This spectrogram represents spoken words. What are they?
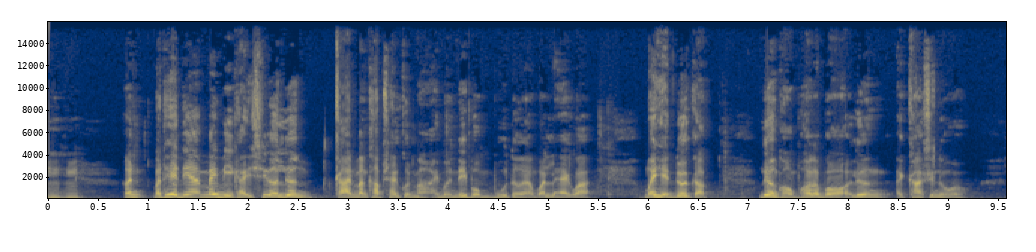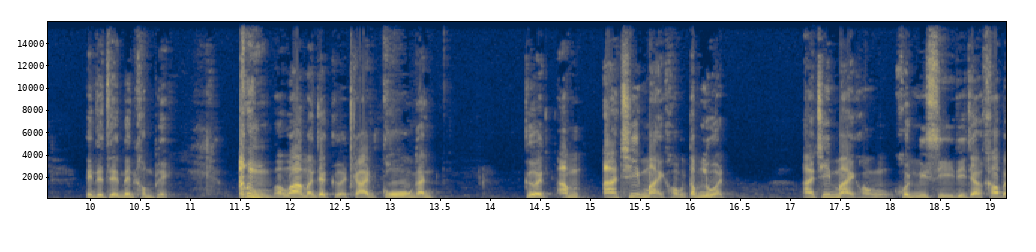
อืมเพราะฉะนั้นประเทศเนี้ยไม่มีใครเชื่อเรื่องการบังคับใช้กฎหมายเหมือนที่ผมพูดตั้งแต่วันแรกว่า ไม่เห็นด้วยกับเรื่องของพรบเรื่องคาสิโนเอนเตอร์เทนเมนต์คอมเพล็กเพราะว่ามันจะเกิดการโกงกัน เกิดอำอาชีพใหม่ของตำรวจ อาชีพใหม่ของคนมีสีที่จะเข้าไป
